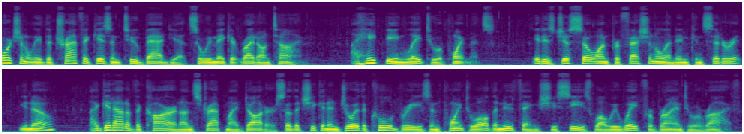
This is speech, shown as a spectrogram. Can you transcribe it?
Fortunately, the traffic isn't too bad yet, so we make it right on time. I hate being late to appointments. It is just so unprofessional and inconsiderate, you know? I get out of the car and unstrap my daughter so that she can enjoy the cool breeze and point to all the new things she sees while we wait for Brian to arrive.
